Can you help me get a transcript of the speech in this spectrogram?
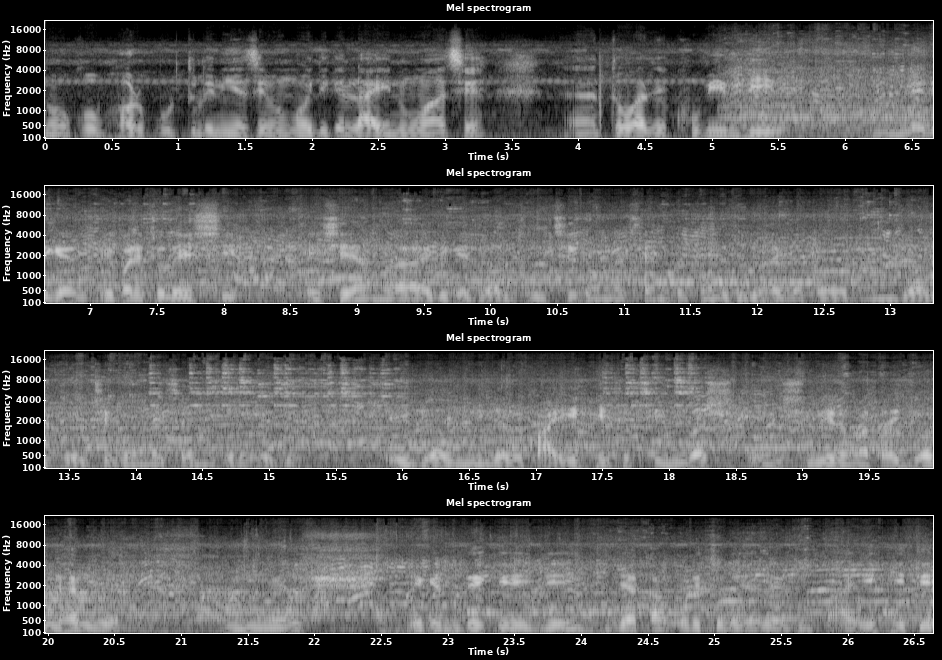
নৌকো ভরপুর তুলে নিয়েছে এবং ওইদিকে লাইনও আছে। তো আজকে খুবই ভিড়। এদিকে এপারে চলে এসেছি। এসে আমরা এদিকে জল তুলছি, গঙ্গায় স্নান করে। তোমাদের দিদিভাই দেখো, জল তুলছে গঙ্গায় স্নান করে, এই যে। এই জল নিয়ে যাবে পায়ে হেঁটে শ্রীনিবাস এবং শিবের মাথায় জল ঢালবে। এখান থেকে এই যে এই ভিজা কাপড়ে চলে যাবে একদম পায়ে হেঁটে।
